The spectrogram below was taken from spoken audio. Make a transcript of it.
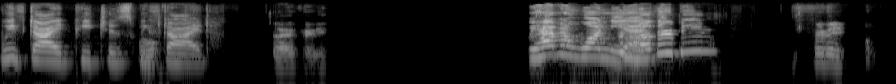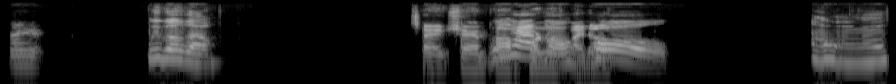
We've died, Peaches. We've Oh. died. Sorry, Pretty. we haven't won yet. Another bean? Pretty. Right here. We will, though. Sorry, I'm sharing We have popcorn with a my dog. whole. Oh.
